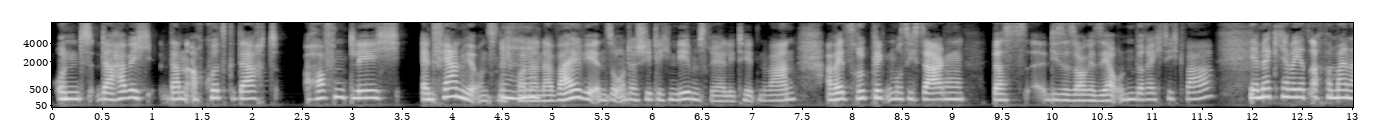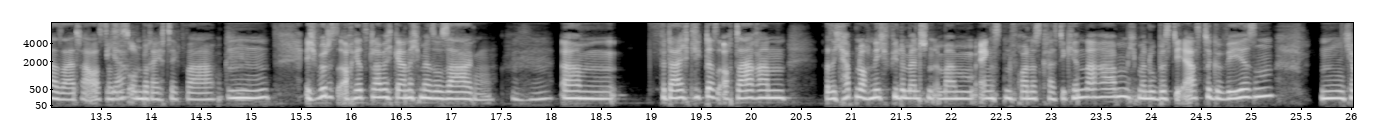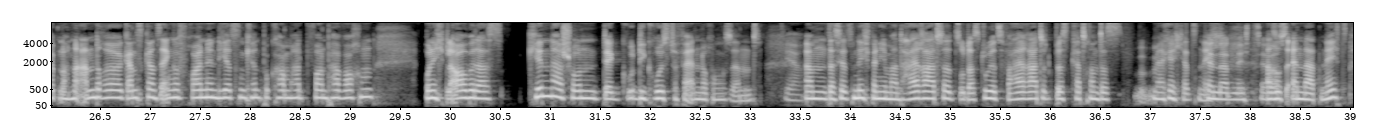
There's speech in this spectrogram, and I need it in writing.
Und da habe ich dann auch kurz gedacht, hoffentlich entfernen wir uns nicht mhm. voneinander, weil wir in so unterschiedlichen Lebensrealitäten waren. Aber jetzt rückblickend muss ich sagen, dass diese Sorge sehr unberechtigt war. Ja, merke ich aber jetzt auch von meiner Seite aus, dass ja? es unberechtigt war. Okay. Mhm. Ich würde es auch jetzt, glaube ich, gar nicht mehr so sagen. Mhm. Ähm, vielleicht liegt das auch daran, also ich habe noch nicht viele Menschen in meinem engsten Freundeskreis, die Kinder haben. Ich meine, du bist die erste gewesen. Mhm, ich habe noch eine andere ganz, ganz enge Freundin, die jetzt ein Kind bekommen hat vor ein paar Wochen. Und ich glaube, dass Kinder schon der, die größte Veränderung sind. Ja. Ähm, das jetzt nicht, wenn jemand heiratet, so dass du jetzt verheiratet bist, Katrin, das merke ich jetzt nicht. Ändert nichts, ja. Also es ändert nichts.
